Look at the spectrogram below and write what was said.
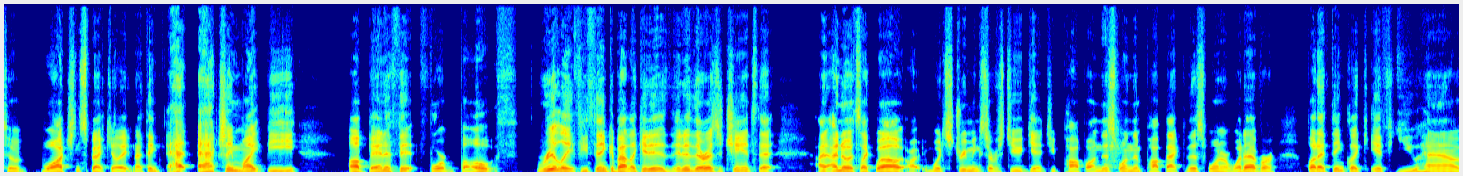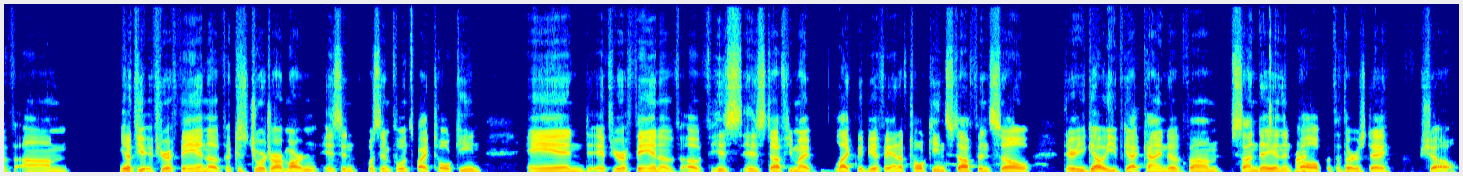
to watch and speculate. And I think that actually might be a benefit for both. Really, if you think about like it is, it is there is a chance that I, I, know it's like, well, which streaming service do you get? Do you pop on this one, then pop back to this one, or whatever. But I think like if you have, um, you know, if you if you're a fan of because George R. R. Martin is in, was influenced by Tolkien, and if you're a fan of of his his stuff, you might likely be a fan of Tolkien stuff, and so there you go. You've got kind of um, Sunday and then follow right. up with the Thursday show.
